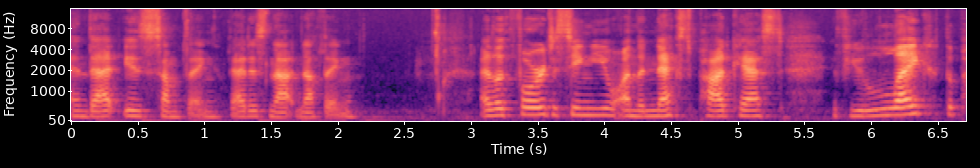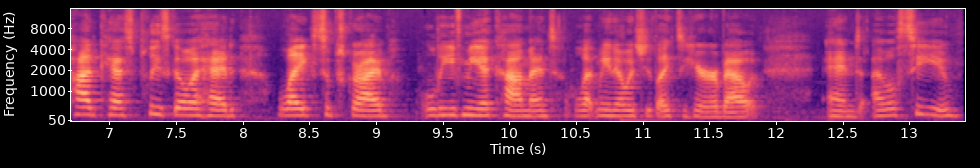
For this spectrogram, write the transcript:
and that is something. That is not nothing. I look forward to seeing you on the next podcast. If you like the podcast, please go ahead, like, subscribe, leave me a comment, let me know what you'd like to hear about, and I will see you.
